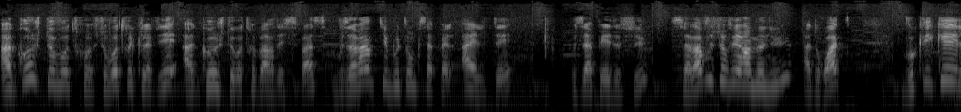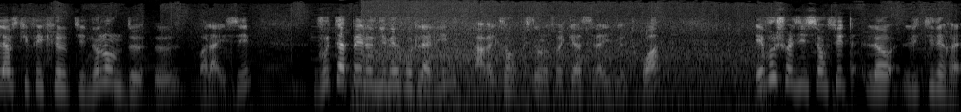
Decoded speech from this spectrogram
À gauche de votre, sur votre clavier, à gauche de votre barre d'espace, vous avez un petit bouton qui s'appelle ALT. Vous appuyez dessus, ça va vous ouvrir un menu à droite vous cliquez là où il fait écrire le petit 92E, voilà ici. Vous tapez le numéro de la ligne, par exemple ici dans notre cas c'est la ligne 3. Et vous choisissez ensuite l'itinéraire,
